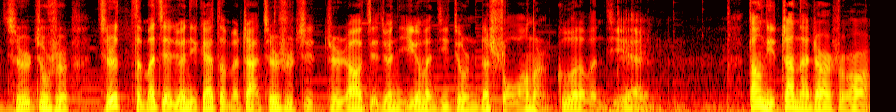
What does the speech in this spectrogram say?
其实就是，其实怎么解决你该怎么站，其实是只只要解决你一个问题，就是你的手往哪儿搁的问题。当你站在这儿的时候，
